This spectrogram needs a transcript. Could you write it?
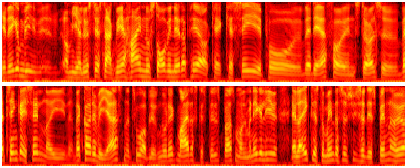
Jeg ved ikke, om, vi, om I har lyst til at snakke mere hegn. Nu står vi netop her og kan, kan se på, hvad det er for en størrelse. Hvad tænker I selv, når I, hvad gør det ved jeres naturoplevelse? Nu er det ikke mig, der skal stille spørgsmål, men ikke, lige, eller ikke desto mindre, så synes jeg, det er spændende at høre.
